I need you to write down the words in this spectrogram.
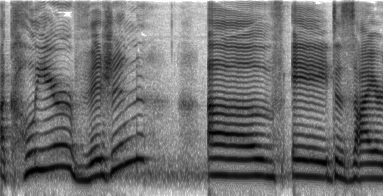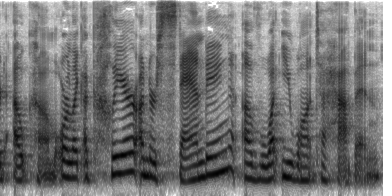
a clear vision of a desired outcome or like a clear understanding of what you want to happen.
